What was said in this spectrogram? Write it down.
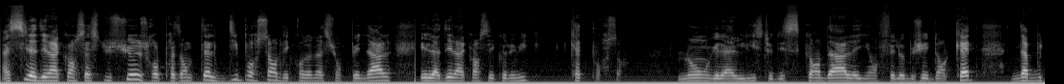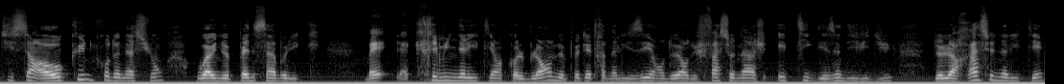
Ainsi, la délinquance astucieuse représente-t-elle 10% des condamnations pénales et la délinquance économique 4%. Longue est la liste des scandales ayant fait l'objet d'enquêtes n'aboutissant à aucune condamnation ou à une peine symbolique. Mais la criminalité en col blanc ne peut être analysée en dehors du façonnage éthique des individus, de leur rationalité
